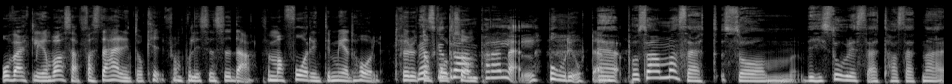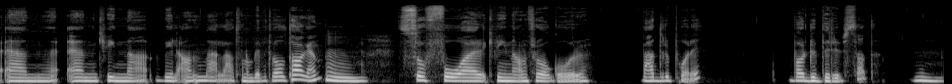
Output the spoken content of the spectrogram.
Och verkligen vara så här, fast det här är inte okej från polisens sida. För man får inte medhåll. Förutom Men jag ska dra en parallell. bor i orten. Eh, på samma sätt som vi historiskt sett har sett när en, en kvinna vill anmäla att hon har blivit våldtagen. Mm så får kvinnan frågor. Vad hade du på dig? Var du berusad? Mm.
